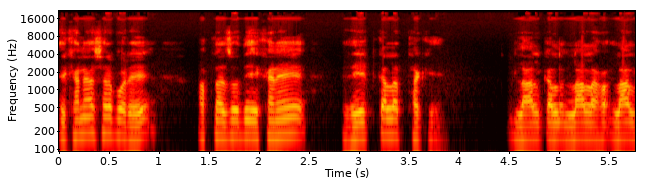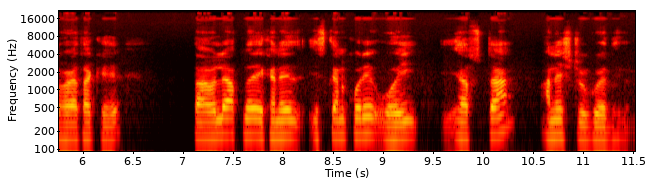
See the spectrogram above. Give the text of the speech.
এখানে আসার পরে আপনার যদি এখানে রেড কালার থাকে, লাল কালার লাল লাল হয়ে থাকে, তাহলে আপনার এখানে স্ক্যান করে ওই অ্যাপসটা আনইনস্টল করে দেবেন।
